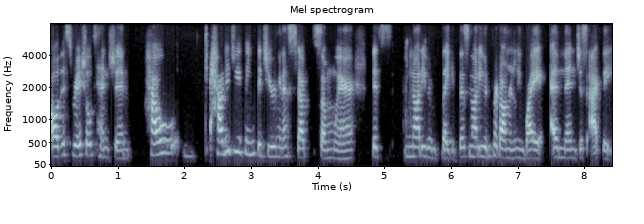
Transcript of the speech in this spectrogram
all this racial tension how how did you think that you were going to step somewhere that's not even like that's not even predominantly white and then just act that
